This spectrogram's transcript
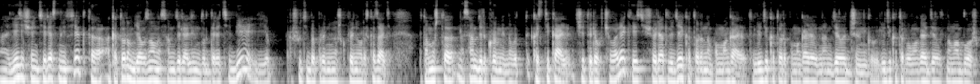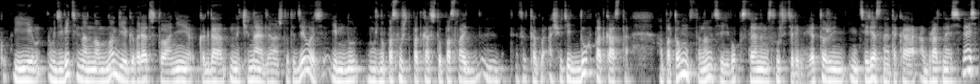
А, есть еще интересный эффект, о котором я узнал на самом деле, Алина, благодаря тебе, и прошу тебя про, немножко про него рассказать, потому что на самом деле, кроме ну, вот, костяка четырех человек, есть еще ряд людей, которые нам помогают. Люди, которые помогали нам делать джингл, люди, которые помогают делать нам обложку. И удивительно, но многие говорят, что они, когда начинают для нас что-то делать, им ну, нужно послушать подкаст, чтобы послать, э, как бы ощутить дух подкаста, а потом становятся его постоянными слушателями. И это тоже интересная такая обратная связь.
